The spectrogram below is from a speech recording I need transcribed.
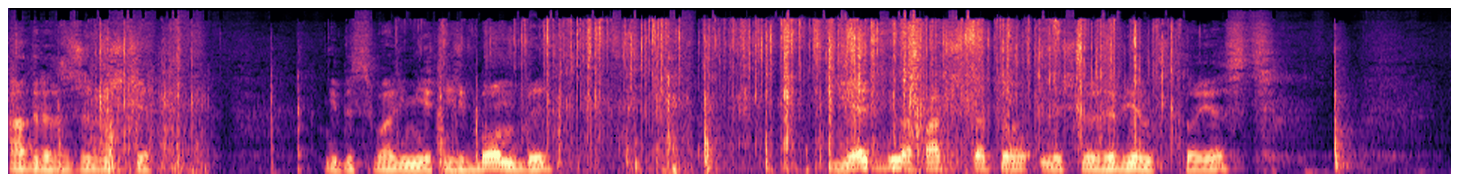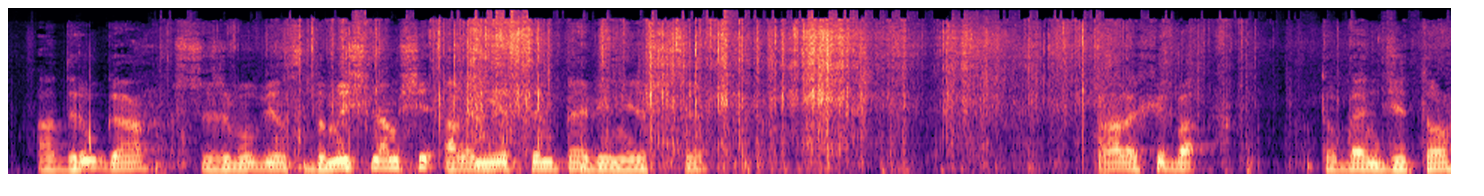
adres, żebyście nie wysłali mi jakieś bomby. Jedna paczka to myślę, że wiem co to jest. A druga, szczerze mówiąc, domyślam się, ale nie jestem pewien jeszcze. Ale chyba to będzie to,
